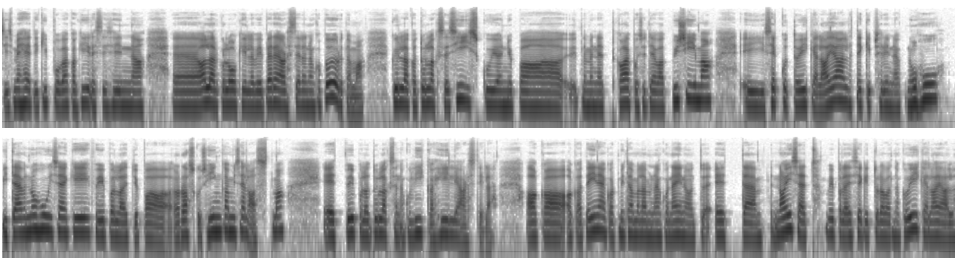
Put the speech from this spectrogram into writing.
siis mehed ei kipu väga kiiresti sinna allergoloogile või perearstile nagu pöörduma. küll aga tullakse siis, kui on juba ütleme, need kaebused jäävad püsima, ei sekkuta õigel ajal, tekib selline nohu, pidev nohu isegi, võib-olla et juba raskus hingamisel, astma, et võib-olla tullakse nagu liiga hilja arstile. aga, aga teinekord, mida me oleme nagu näinud, et äh, naised võib-olla isegi tulevad nagu õigel ajal,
